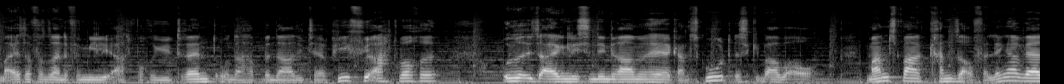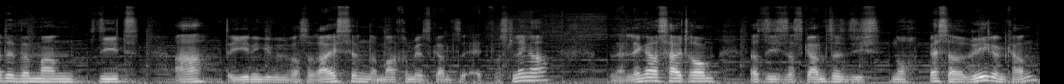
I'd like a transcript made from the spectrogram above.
Man ist da von seiner Familie acht Wochen getrennt und da hat man da die Therapie für acht Wochen. Und das ist eigentlich in den Rahmen her ganz gut. Es gibt aber auch, manchmal kann es auch verlängert werden, wenn man sieht, ah, derjenige will was erreichen, dann machen wir das Ganze etwas länger, in ein längerer Zeitraum dass sich das Ganze sich noch besser regeln kann.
